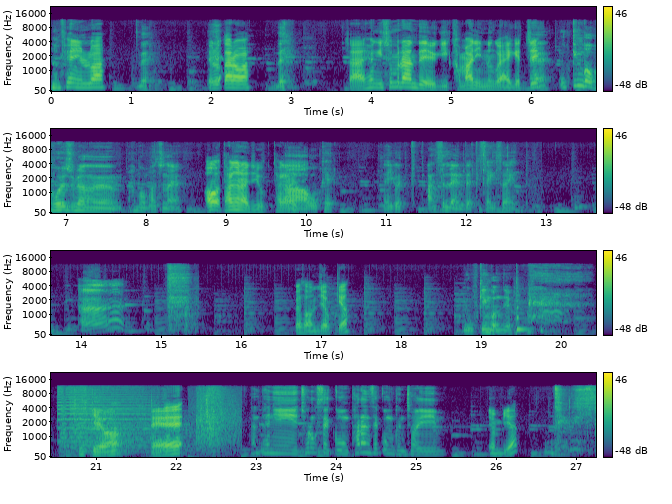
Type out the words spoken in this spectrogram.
한팽이 일로 와. 네. 일로 따라와. 네. 자 형이 숨으라는데 여기 가만히 있는 거야 알겠지? 네. 웃긴 거 보여주면 한번 봐주나요? 어 당연하지 당연하지. 아 오케이 나 이거 안 쓸래 했는데 필살기 써야겠다 그래서 언제 올게요? 이거 웃긴 건데요? 할게요 네. 한 팬이 초록색 공, 파란색 공 근처임. 연비야?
